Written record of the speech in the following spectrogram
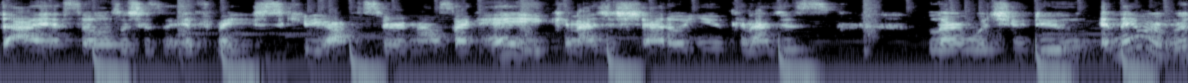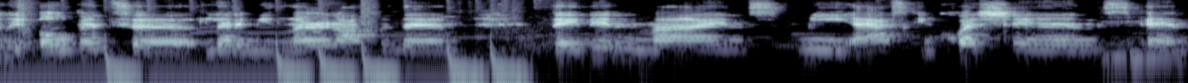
the ISOs, which is the information security officer, and I was like, hey, can I just shadow you? Can I just learn what you do? And they were really open to letting me learn off of them. They didn't mind me asking questions mm-hmm. and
